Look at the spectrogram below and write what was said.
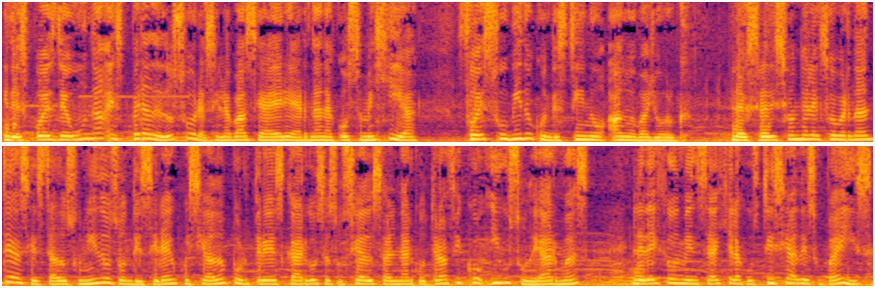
Y después de una espera de dos horas en la base aérea Hernán Acosta Mejía, fue subido con destino a Nueva York. La extradición del exgobernante hacia Estados Unidos, donde será enjuiciado por tres cargos asociados al narcotráfico y uso de armas, le deja un mensaje a la justicia de su país,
